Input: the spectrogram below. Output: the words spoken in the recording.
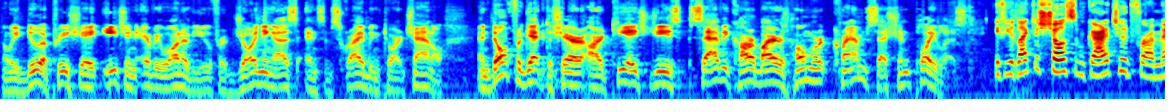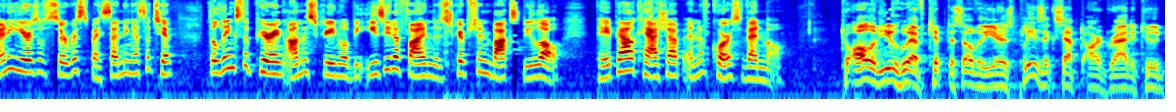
and we do appreciate each and every one of you for joining us and subscribing to our channel. And don't forget to share our THG's Savvy Car Buyers Homework Cram Session playlist. If you'd like to show some gratitude for our many years of service by sending us a tip, the links appearing on the screen will be easy to find in the description box below PayPal, Cash App, and of course, Venmo. To all of you who have tipped us over the years, please accept our gratitude.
